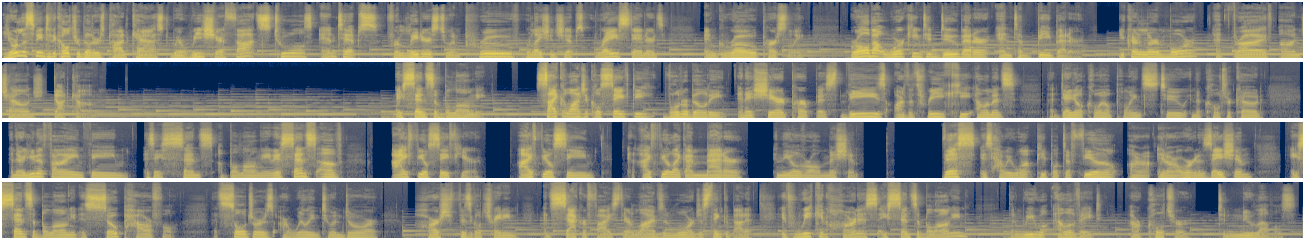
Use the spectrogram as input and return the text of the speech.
You're listening to the Culture Builders podcast, where we share thoughts, tools, and tips for leaders to improve relationships, raise standards, and grow personally. We're all about working to do better and to be better. You can learn more at thriveonchallenge.com. A sense of belonging. Psychological safety, vulnerability, and a shared purpose. These are the three key elements that Daniel Coyle points to in the Culture Code. And their unifying theme is a sense of belonging, a sense of, I feel safe here, I feel seen, and I feel like I matter in the overall mission. This is how we want people to feel in our organization. A sense of belonging is so powerful that soldiers are willing to endure harsh physical training and sacrifice their lives in war. Just think about it. If we can harness a sense of belonging, then we will elevate our culture to new levels.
